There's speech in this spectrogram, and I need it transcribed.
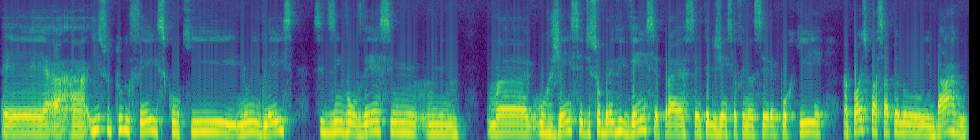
é, a, a, isso tudo fez com que no inglês se desenvolvesse um, um, uma urgência de sobrevivência para essa inteligência financeira, porque após passar pelo embargo,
